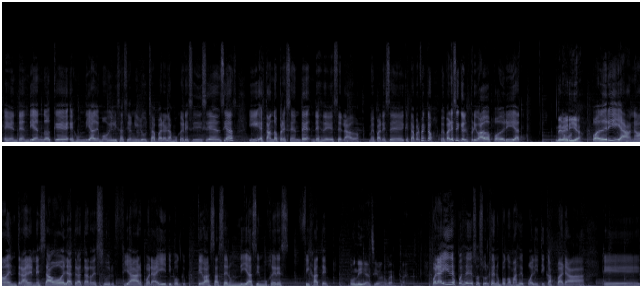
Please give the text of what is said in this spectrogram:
eh, entendiendo que es un día de movilización y lucha para las mujeres y disidencias y estando presente desde ese lado. Me parece que está perfecto. Me parece que el privado podría Debería. como- podría, ¿no? Entrar en esa ola, tratar de surfear por ahí, tipo, ¿qué, qué vas a hacer un día sin mujeres? Fíjate. Un día encima. Bueno, bueno. Por ahí después de eso surgen un poco más de políticas para, eh,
